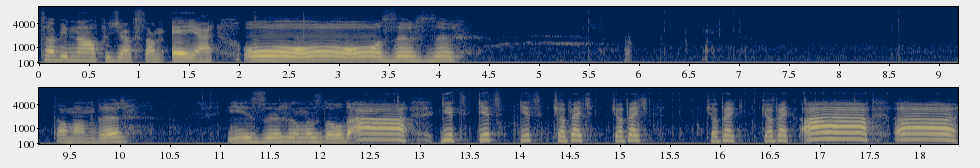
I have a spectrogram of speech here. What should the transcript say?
Tabii ne yapacaksam eğer. Oo, zırh zırh. Tamamdır. İyi zırhımız da oldu. Aa, git git git köpek köpek köpek köpek. Aa, aa,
